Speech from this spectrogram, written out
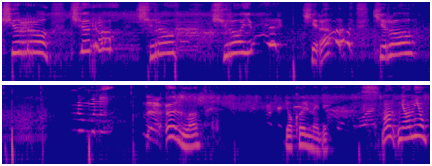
Kira, kira, kira, kirayı ver. Kira, kira. Öl lan. Yok ölmedi. Lan yanıyorum,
